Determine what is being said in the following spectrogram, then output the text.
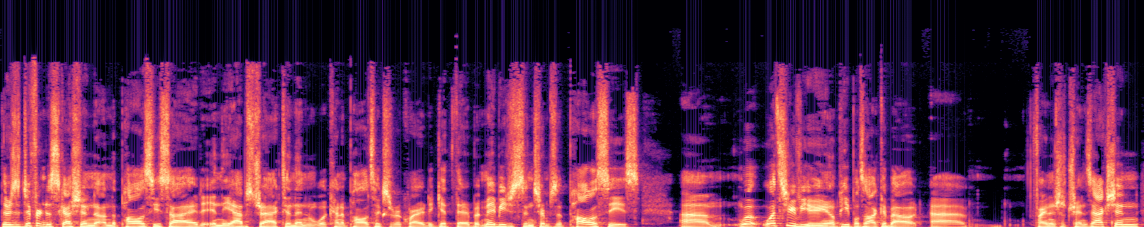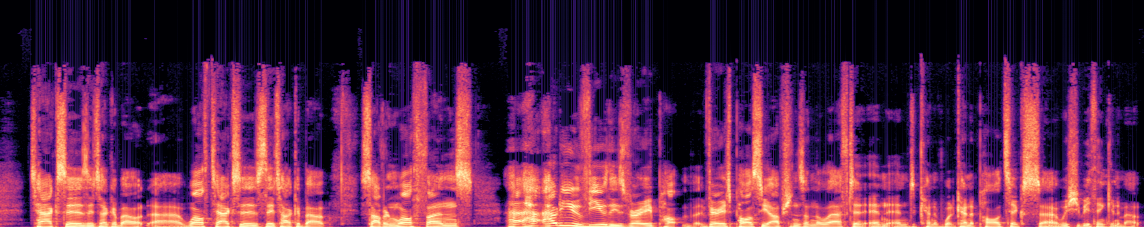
there's a different discussion on the policy side in the abstract, and then what kind of politics are required to get there. But maybe just in terms of policies, um, what, what's your view? You know, people talk about uh, financial transaction taxes, they talk about uh, wealth taxes, they talk about sovereign wealth funds. How, how do you view these very po- various policy options on the left, and, and, and kind of what kind of politics uh, we should be thinking about?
